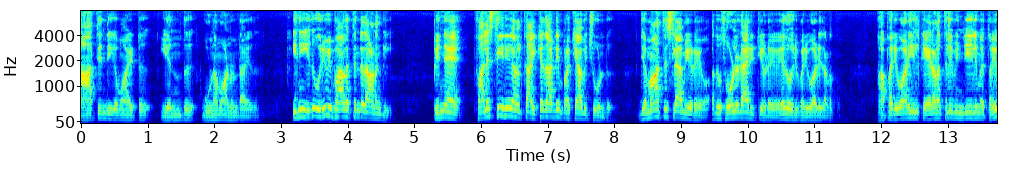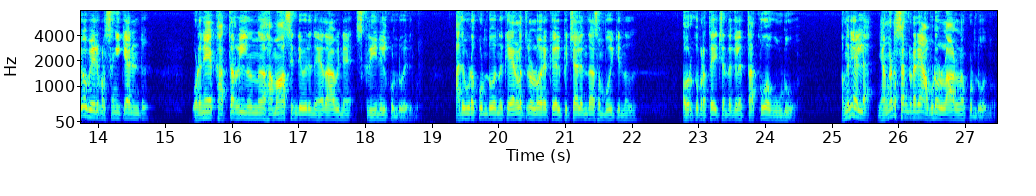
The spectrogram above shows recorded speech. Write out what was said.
ആത്യന്തികമായിട്ട് എന്ത് ഗുണമാണുണ്ടായത്? ഇനി ഇത് ഒരു വിഭാഗത്തിന്റെതാണെങ്കിൽ പിന്നെ ഫലസ്തീനികൾക്ക് ഐക്യദാർഢ്യം പ്രഖ്യാപിച്ചുകൊണ്ട് ജമാഅത്ത് ഇസ്ലാമിയുടെയോ അത് സോളിഡാരിറ്റിയുടെയോ ഏതോ ഒരു പരിപാടി നടന്നു. ആ പരിപാടിയിൽ കേരളത്തിലും ഇന്ത്യയിലും എത്രയോ പേര് പ്രസംഗിക്കാനുണ്ട്. ഉടനെ ഖത്തറിൽ നിന്ന് ഹമാസിന്റെ ഒരു നേതാവിനെ സ്ക്രീനിൽ കൊണ്ടുവരുന്നു. അതിവിടെ കൊണ്ടുവന്ന് കേരളത്തിലുള്ളവരെ കേൾപ്പിച്ചാൽ എന്താ സംഭവിക്കുന്നത്? അവർക്ക് പ്രത്യേകിച്ച് എന്തെങ്കിലും തക്കുവ കൂടുവോ? അങ്ങനെയല്ല ഞങ്ങളുടെ സംഘടന അവിടെ ഉള്ള ആളിനെ കൊണ്ടുവന്നു.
